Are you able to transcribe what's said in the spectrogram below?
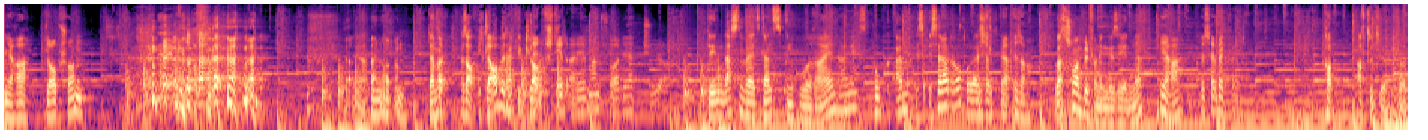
Ja, glaub schon. ja, war in Ordnung. Dann war, pass auf, ich glaube, es hat Da geklopft. steht jemand vor der Tür. Den lassen wir jetzt ganz in Ruhe rein, Alex. Guck einmal. Ist, ist er das auch? Oder ist das, Ja, ist er. du hast schon mal ein Bild von ihm gesehen, ne? Ja, ist Herr Beckfeld. Komm, auf zur Tür. Los.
